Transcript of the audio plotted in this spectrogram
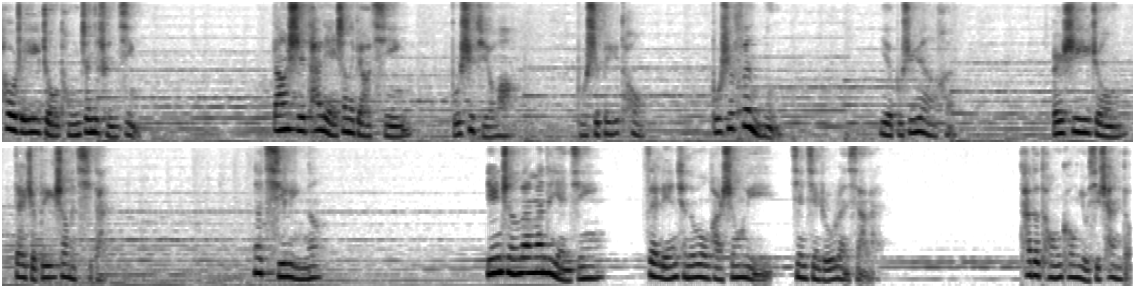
透着一种童真的纯净。当时他脸上的表情，不是绝望，不是悲痛，不是愤怒，也不是怨恨，而是一种带着悲伤的期待。那麒麟呢？”银尘弯弯的眼睛，在连泉的问话声里渐渐柔软下来。他的瞳孔有些颤抖。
